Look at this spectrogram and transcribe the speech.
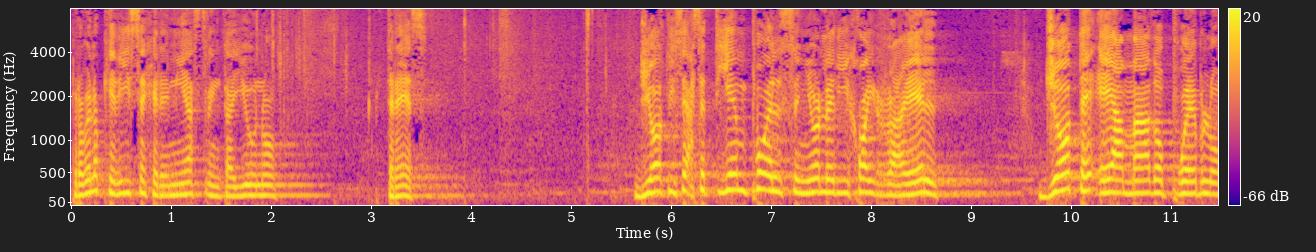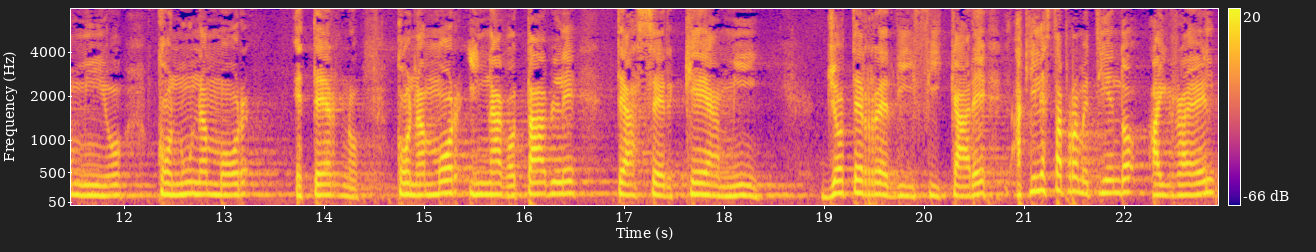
Pero ve lo que dice Jeremías 31, 3. Dios dice, hace tiempo el Señor le dijo a Israel, yo te he amado, pueblo mío, con un amor eterno, con amor inagotable te acerqué a mí. Yo te reedificaré. Aquí le está prometiendo a Israel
